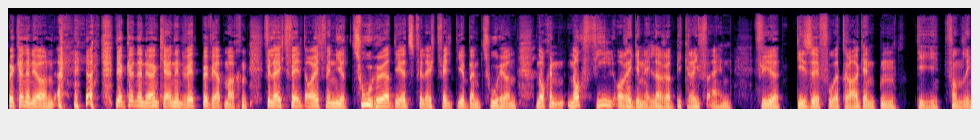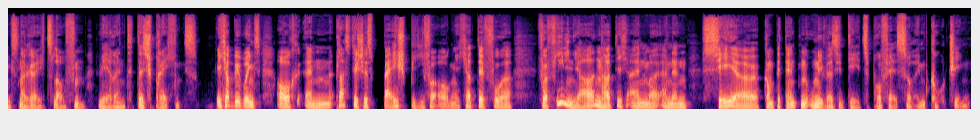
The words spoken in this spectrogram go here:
wir können ja, wir können ja einen kleinen Wettbewerb machen. Vielleicht fällt euch, wenn ihr zuhört jetzt, vielleicht fällt dir beim Zuhören noch ein noch viel originellerer Begriff ein für diese Vortragenden, die von links nach rechts laufen während des Sprechens. Ich habe übrigens auch ein plastisches Beispiel vor Augen. Ich hatte vor vor vielen Jahren hatte ich einmal einen sehr kompetenten Universitätsprofessor im Coaching.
